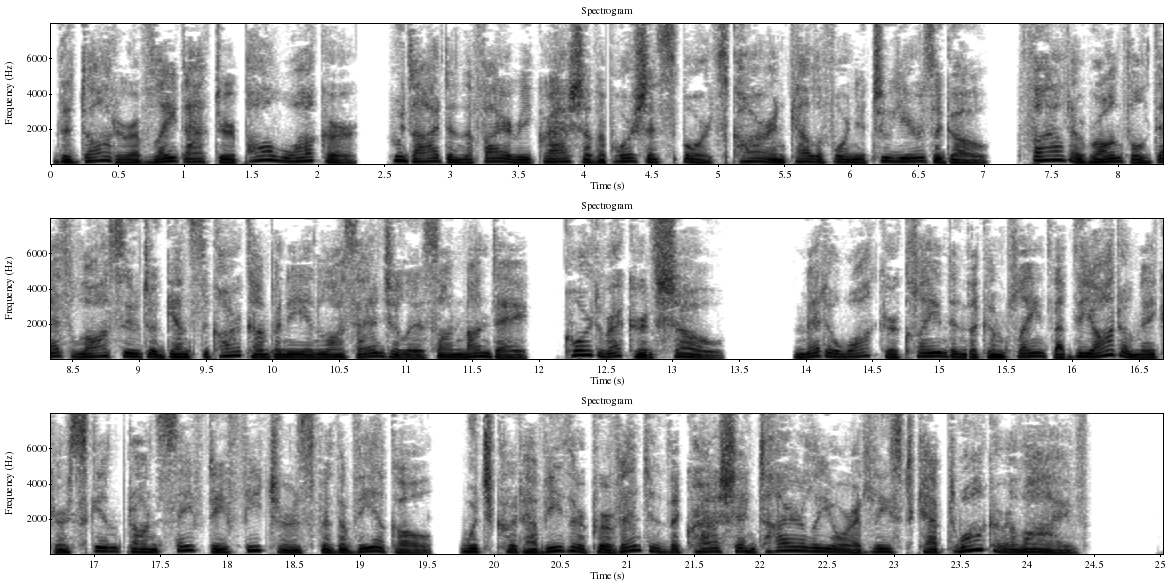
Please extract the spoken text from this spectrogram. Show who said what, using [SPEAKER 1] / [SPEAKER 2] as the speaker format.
[SPEAKER 1] the daughter of late actor Paul Walker, who died in the fiery crash of a Porsche sports car in California two years ago, filed a wrongful death lawsuit against the car company in Los Angeles on Monday, court records show. Meadow Walker claimed in the complaint that the automaker skimped on safety features for the vehicle, which could have either prevented the crash entirely or at least kept Walker alive.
